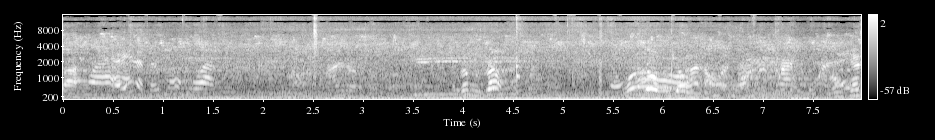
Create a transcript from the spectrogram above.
ba ý là tự hôm qua một trăm một trăm bốn đô một đô một chín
